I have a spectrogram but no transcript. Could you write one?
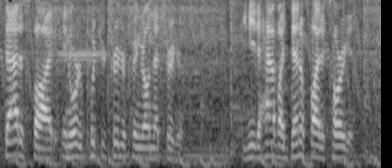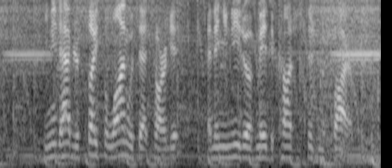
satisfied in order to put your trigger finger on that trigger. You need to have identified a target. You need to have your sights aligned with that target, and then you need to have made the conscious decision to fire.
